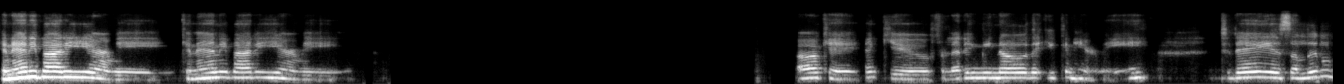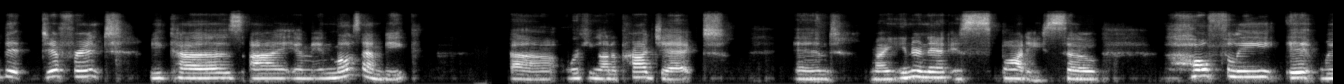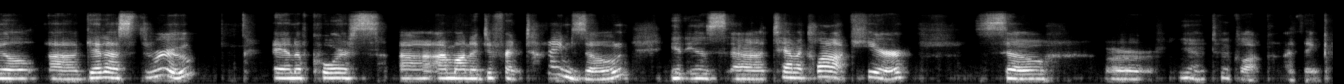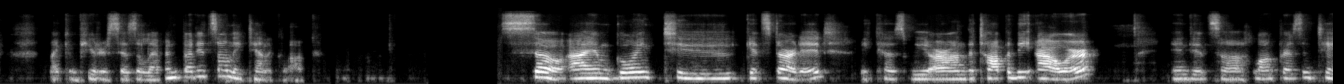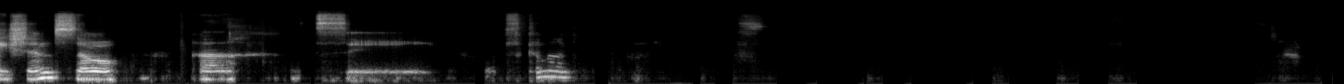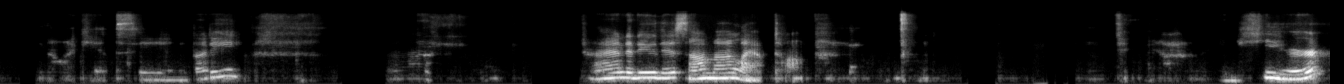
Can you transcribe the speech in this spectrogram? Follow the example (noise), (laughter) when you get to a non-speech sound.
Can anybody hear me? Can anybody hear me? Okay, thank you for letting me know that you can hear me. Today is a little bit different because I am in Mozambique uh, working on a project and my internet is spotty. So hopefully it will uh, get us through. And of course, uh, I'm on a different time zone. It is uh, 10 o'clock here. So, or yeah, 10 o'clock, I think. My computer says 11, but it's only 10 o'clock. So I am going to get started because we are on the top of the hour and it's a long presentation. So uh, let's see, Oops, come on. No, I can't see anybody. Trying to do this on my laptop. Here,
